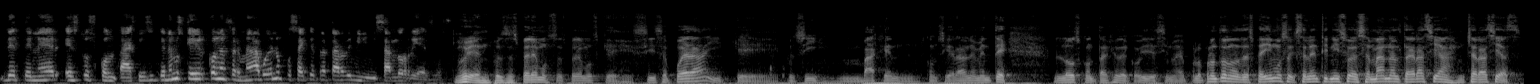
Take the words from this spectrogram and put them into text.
detener estos contagios. Si tenemos que ir con la enfermedad, bueno, pues hay que tratar de minimizar los riesgos. Muy bien, pues esperemos, esperemos que sí se pueda y que pues sí bajen considerablemente los contagios de COVID-19. Por lo pronto nos despedimos, excelente inicio de semana, Altagracia, muchas gracias.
